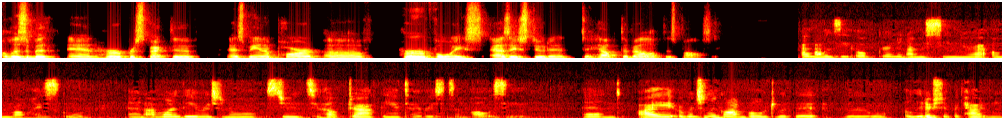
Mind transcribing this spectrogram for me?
Elizabeth, and her perspective as being a part of her voice as a student to help develop this policy. I'm Lizzie Overgren and I'm a senior at Albemarle High School and I'm one of the original students who helped draft the anti-racism policy. And I originally got involved with it through a leadership academy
